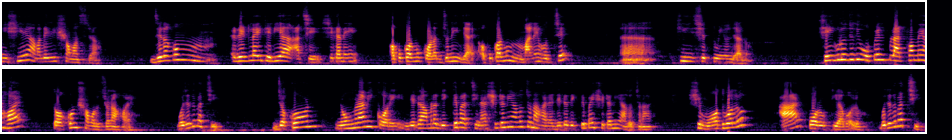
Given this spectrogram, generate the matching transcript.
মিশিয়ে আমাদের এই সমাজটা, যেরকম রেড লাইট এরিয়া আছে, সেখানে অপকর্ম করার জন্যই যায়। অপকর্ম মানে হচ্ছে কি সে তুমিও জানো। সেইগুলো যদি ওপেন প্ল্যাটফর্মে হয়, তখন সমালোচনা হয়। বোঝাতে পারছি? যখন নোংরামি করে, যেটা আমরা দেখতে পাচ্ছি না, সেটা নিয়ে আলোচনা হয় না, যেটা দেখতে পাই সেটা নিয়ে আলোচনা হয়। সে মদ বলো আর পরকিয়া বলো, বোঝাতে পারছি?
